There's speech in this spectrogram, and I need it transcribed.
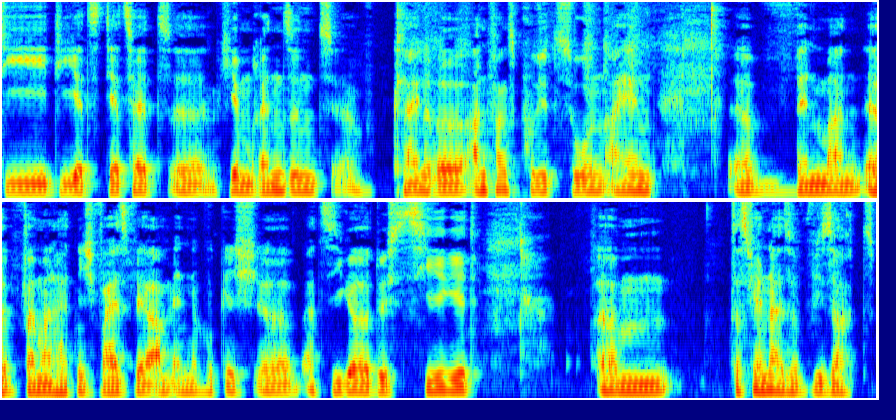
die, die jetzt derzeit äh, hier im Rennen sind, äh, kleinere Anfangspositionen ein, äh, wenn man, äh, weil man halt nicht weiß, wer am Ende wirklich äh, als Sieger durchs Ziel geht. Ähm, das wären also, wie gesagt,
